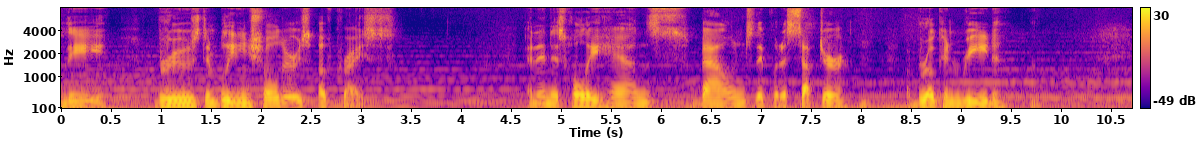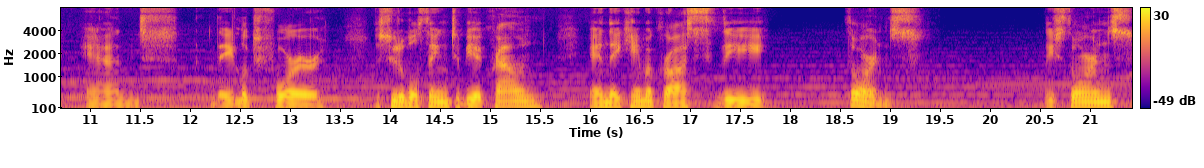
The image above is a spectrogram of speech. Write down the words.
the bruised and bleeding shoulders of Christ and in his holy hands, bound, they put a scepter, a broken reed, and they looked for a suitable thing to be a crown, and they came across the thorns. These thorns,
